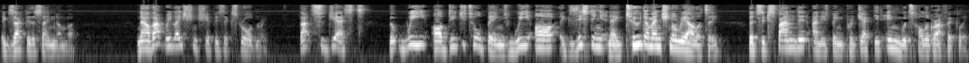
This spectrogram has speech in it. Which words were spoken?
exactly the same number. Now that relationship is extraordinary. That suggests that we are digital beings. We are existing in a two-dimensional reality that's expanded and is being projected inwards holographically.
